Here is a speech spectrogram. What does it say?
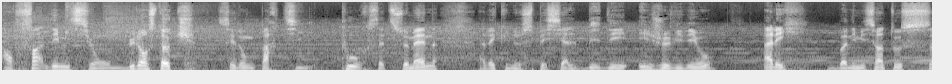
en fin d'émission. Bulle en stock c'est donc parti pour cette semaine avec une spéciale BD et jeux vidéo. Allez bonne émission à tous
